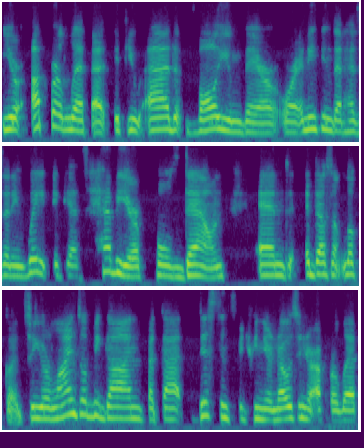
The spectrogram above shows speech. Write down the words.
Your upper lip, if you add volume there or anything that has any weight, it gets heavier, pulls down, and it doesn't look good. So your lines will be gone, but that distance between your nose and your upper lip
